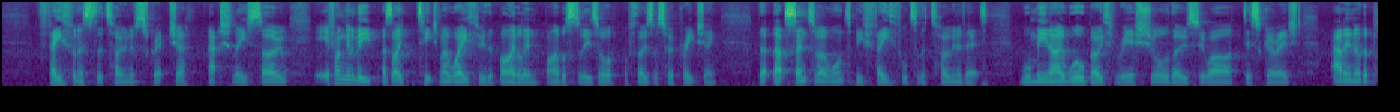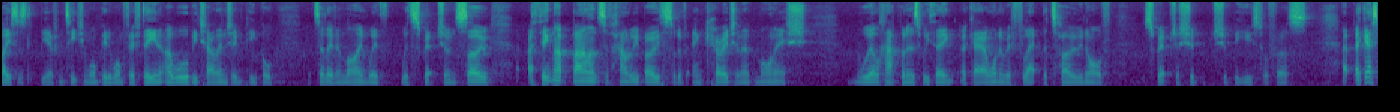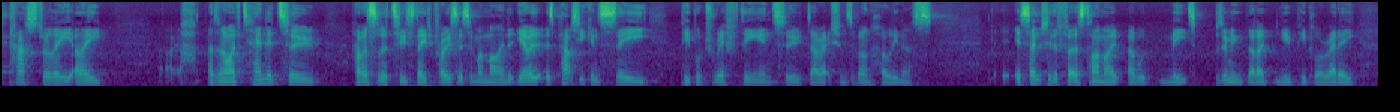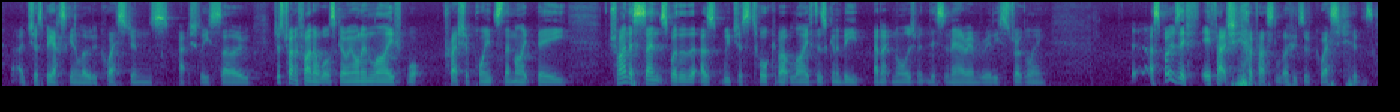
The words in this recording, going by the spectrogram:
faithfulness to the tone of Scripture, actually. So if I'm going to be, as I teach my way through the Bible in Bible studies or, or for those of us who are preaching, that, that sense of I want to be faithful to the tone of it will mean I will both reassure those who are discouraged and in other places, you know, from teaching 1 Peter 1.15, I will be challenging people to live in line with, with Scripture. And so I think that balance of how do we both sort of encourage and admonish will happen as we think, okay, I want to reflect the tone of Scripture should should be useful for us. I, guess pastorally, I, I don't know. I've tended to have a sort of two-stage process in my mind. You know, as perhaps you can see people drifting into directions of unholiness. Essentially, the first time I, I would meet, presuming that I knew people already I'd just be asking a load of questions, actually. So just trying to find out what's going on in life, what pressure points there might be, trying to sense whether, that, as we just talk about life, there's going to be an acknowledgement this is an area I'm really struggling. I suppose if, if actually I've asked loads of questions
